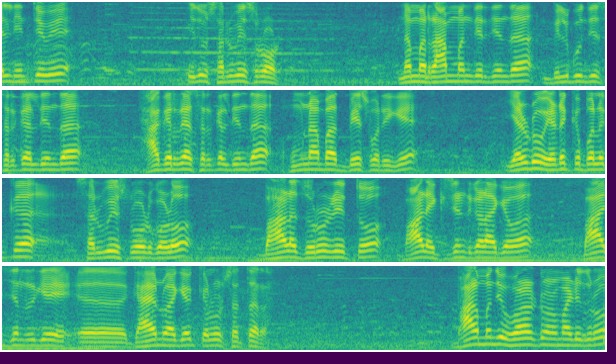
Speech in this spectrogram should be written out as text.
ಎಲ್ಲಿ ನಿಂತೀವಿ? ಇದು ಸರ್ವಿಸ್ ರೋಡ್. ನಮ್ಮ ರಾಮ ಮಂದಿರದಿಂದ, ಬಿಲ್ಗುಂದಿ ಸರ್ಕಲ್ದಿಂದ ಹಾಗರ್ಗ ಸರ್ಕಲ್ದಿಂದ ಹುಮ್ನಾಬಾದ್ ಬೇಸ್ವರೆಗೆ ಎರಡು ಎಡಕ್ಕೆ ಬಲಕ್ಕೆ ಸರ್ವಿಸ್ ರೋಡ್ಗಳು ಭಾಳ ಜರೂರಿ ಇತ್ತು ಭಾಳ ಆಕ್ಸಿಡೆಂಟ್ಗಳಾಗ್ಯಾವ ಭಾಳ ಜನರಿಗೆ ಗಾಯನೂ ಆಗ್ಯಾವ, ಕೆಲವ್ರು ಸತ್ತಾರ. ಭಾಳ ಮಂದಿ ಹೋರಾಟ ಮಾಡಿದರು.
